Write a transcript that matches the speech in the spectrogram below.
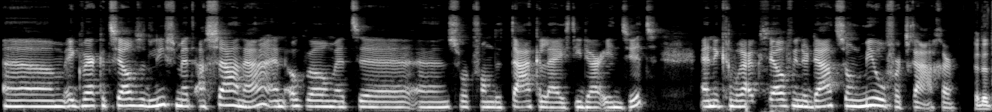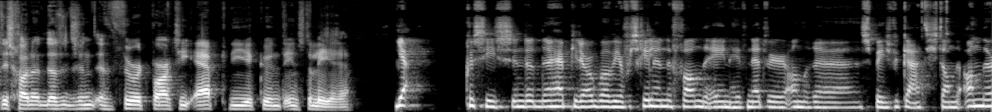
Um, ik werk hetzelfde het liefst met Asana en ook wel met uh, een soort van de takenlijst die daarin zit. En ik gebruik zelf inderdaad zo'n mailvertrager. En dat is gewoon een, dat is een, een third-party app die je kunt installeren. Ja, precies. En dan heb je er ook wel weer verschillende van. De een heeft net weer andere specificaties dan de ander.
